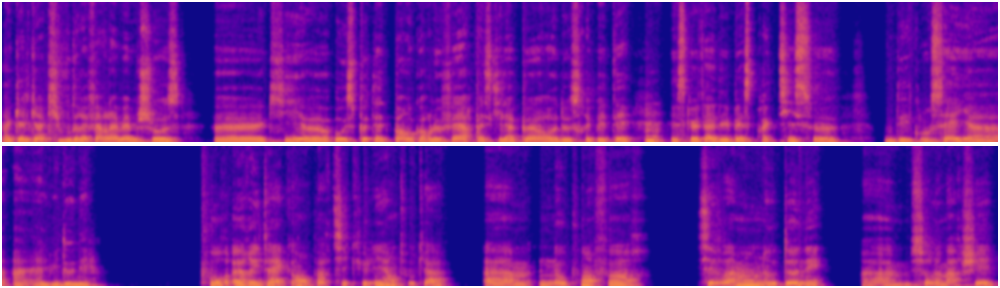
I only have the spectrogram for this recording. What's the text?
à quelqu'un qui voudrait faire la même chose. Euh, qui euh, ose peut-être pas encore le faire parce qu'il a peur de se répéter. Mm. Est-ce que tu as des best practices euh, ou des conseils à, à, lui donner? Pour Eurytech en particulier, en tout cas, nos points forts, c'est vraiment nos données sur le marché.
